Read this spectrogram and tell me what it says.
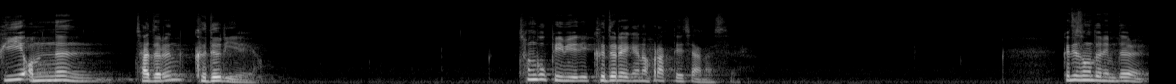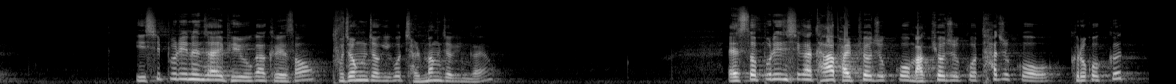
귀 없는 자들은 그들이에요. 천국 비밀이 그들에게는 허락되지 않았어요. 근데 성도님들, 이 씨 뿌리는 자의 비유가 그래서 부정적이고 절망적인가요? 애써 뿌린 씨가 다 밟혀 죽고 막혀 죽고 타 죽고 그러고 끝?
